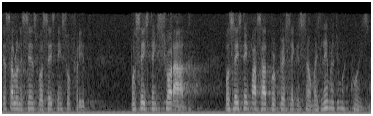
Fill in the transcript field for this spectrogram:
Tessalonicenses, vocês têm sofrido, vocês têm chorado, vocês têm passado por perseguição, mas lembra de uma coisa:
